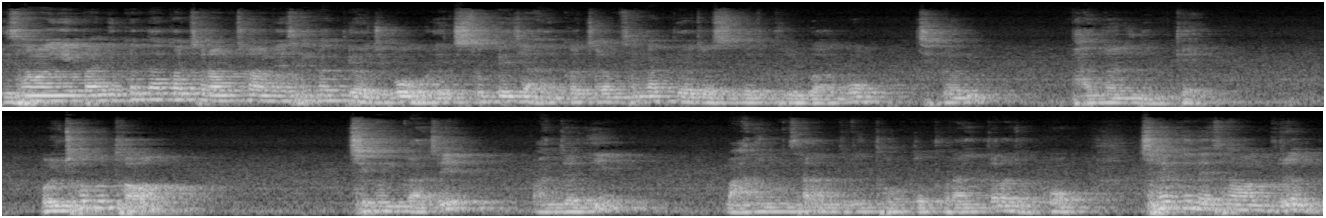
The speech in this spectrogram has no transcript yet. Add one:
이 상황이 빨리 끝날 것처럼 처음에 생각되어지고 오래 지속되지 않을 것처럼 생각되어졌음에도 불구하고 지금 반년이 넘게 올 초부터 지금까지 완전히 많은 사람들이 더욱더 불안이 떨어졌고 최근의 상황들은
